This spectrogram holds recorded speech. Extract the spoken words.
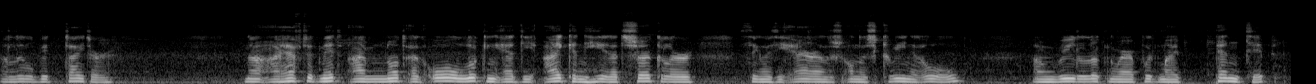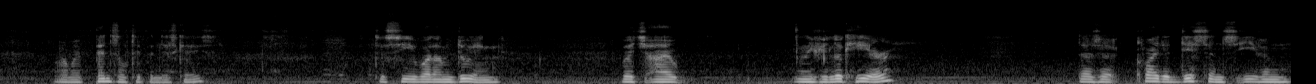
a little bit tighter. Now I have to admit I'm not at all looking at the icon here that circular thing with the arrows on the screen at all I'm really looking where I put my pen tip or my pencil tip in this case to see what I'm doing which I and if you look here there's a quite a distance even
